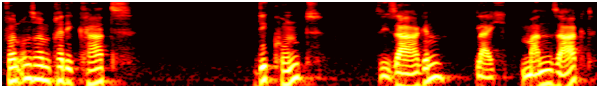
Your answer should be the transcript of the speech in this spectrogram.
Von unserem Prädikat dicunt, sie sagen, gleich man sagt,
